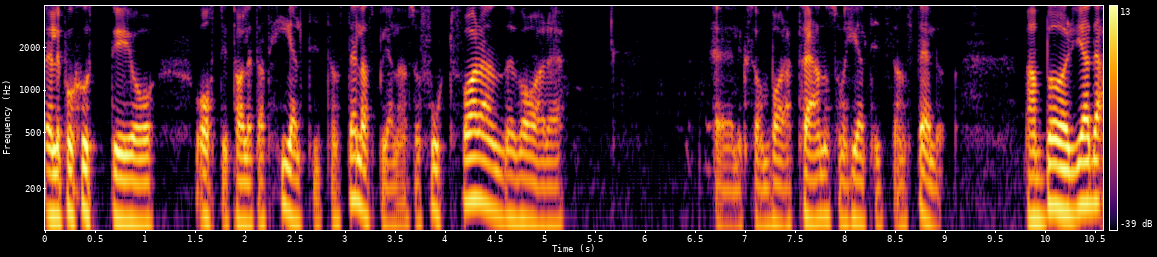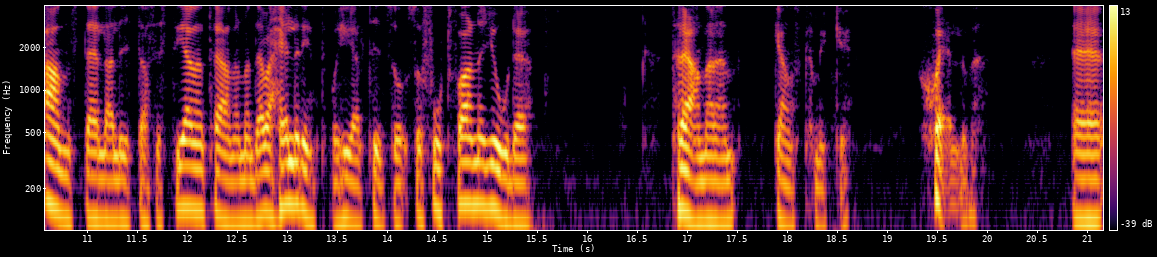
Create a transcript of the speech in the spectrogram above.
eller på 70 och, och 80-talet att heltidsanställa spelare. Så fortfarande var det Eh, liksom bara tränare som var heltidsanställd. Man började anställa lite assisterande tränare men det var heller inte på heltid. Så, så fortfarande gjorde tränaren ganska mycket själv. Eh,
